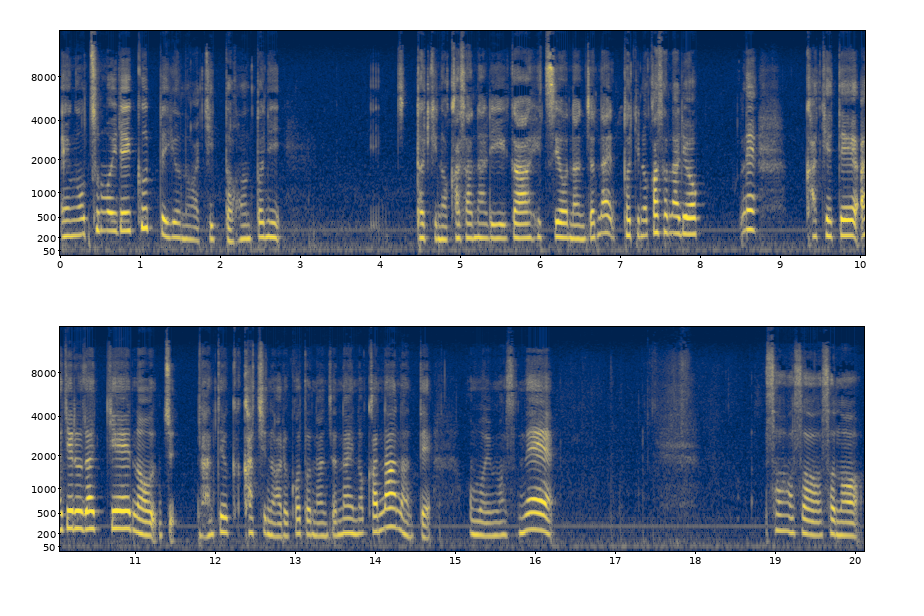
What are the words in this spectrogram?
縁を紡いでいくっていうのはきっと本当に時の重なりが必要なんじゃない時の重なりをねかけてあげるだけの何て言うか価値のあることなんじゃないのかななんて思いますね。そうそうその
